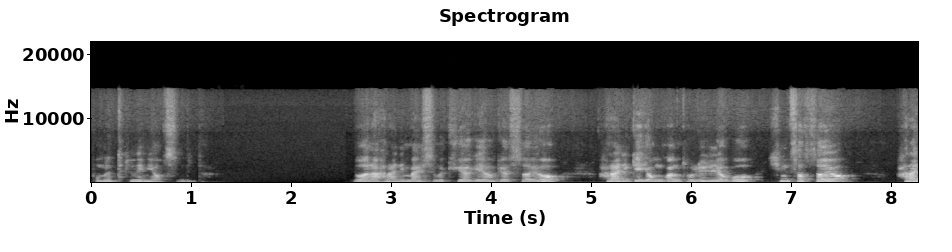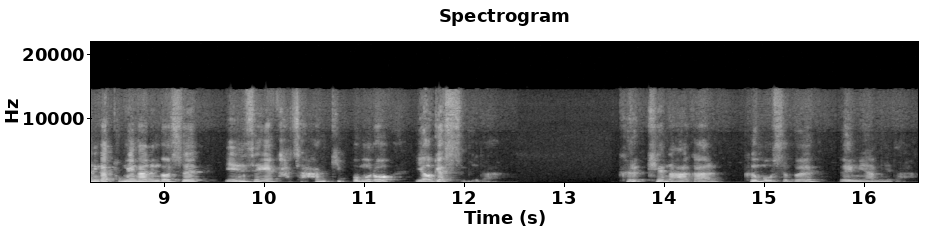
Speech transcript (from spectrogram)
보면 틀림이 없습니다. 노아는 하나님 말씀을 귀하게 여겼어요. 하나님께 영광 돌리려고 힘썼어요. 하나님과 동행하는 것을 인생의 가장 기쁨으로 여겼습니다. 그렇게 나아갈 그 모습을 의미합니다.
